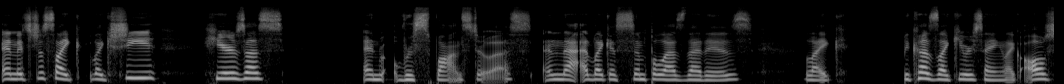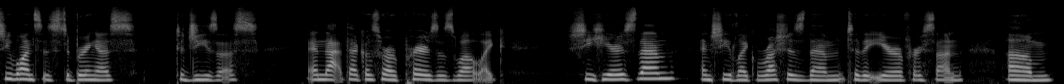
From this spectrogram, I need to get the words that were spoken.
and it's just like like she hears us and responds to us, and that like as simple as that is, like because like you were saying, like all she wants is to bring us to Jesus. And that that goes for our prayers as well. Like she hears them and she like rushes them to the ear of her son. Um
